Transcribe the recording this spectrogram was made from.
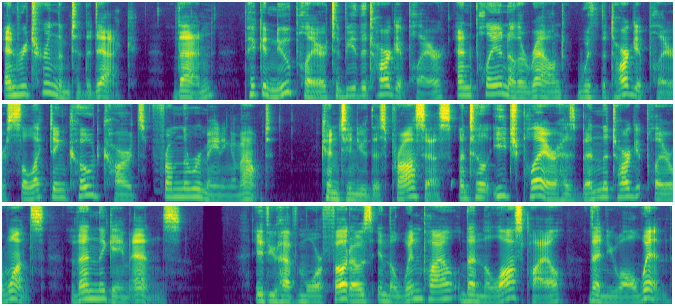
and return them to the deck. Then, pick a new player to be the target player and play another round with the target player selecting code cards from the remaining amount. Continue this process until each player has been the target player once, then the game ends. If you have more photos in the win pile than the loss pile, then you all win.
